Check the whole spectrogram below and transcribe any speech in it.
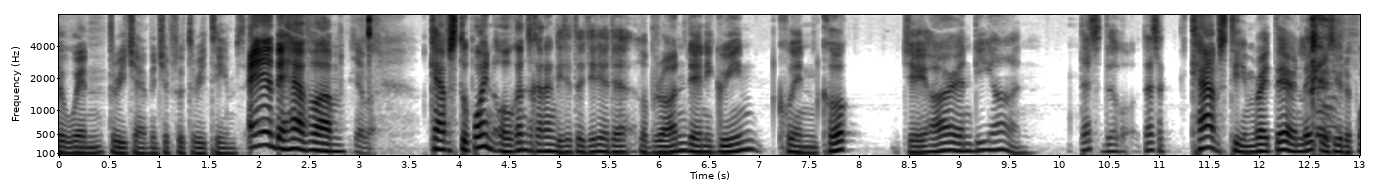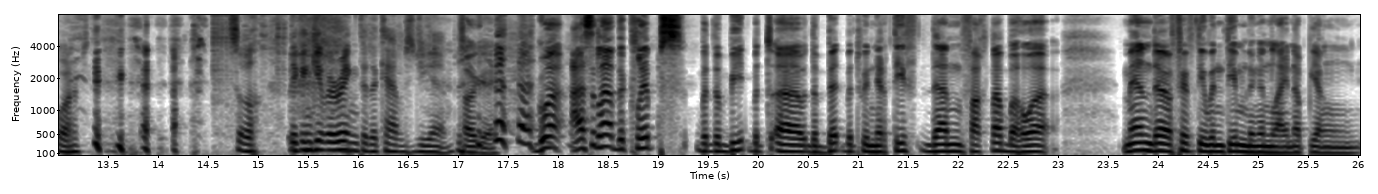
to win three championships with three teams. And they have um, Cavs 2.0 kan sekarang di situ. Jadi ada LeBron, Danny Green, Quinn Cook, JR, and Dion. That's the that's a Cavs team right there in Lakers uniforms. so they can give a ring to the Cavs GM. Oke. Gua I still have the clips with the beat bet, uh, the bet between their teeth dan fakta bahwa man the 50 win team dengan lineup yang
